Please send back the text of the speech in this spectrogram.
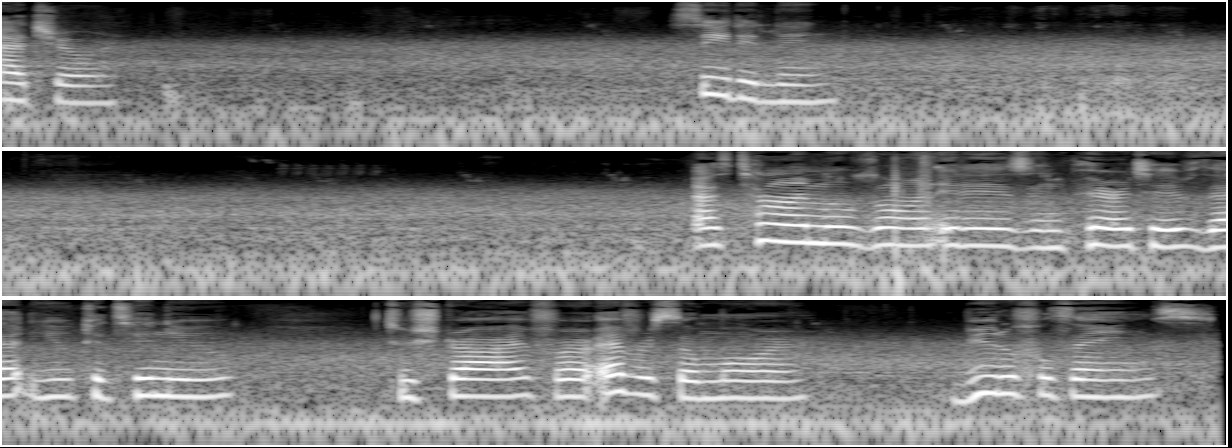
at your seedling. As time moves on, it is imperative that you continue to strive for ever so more beautiful things.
